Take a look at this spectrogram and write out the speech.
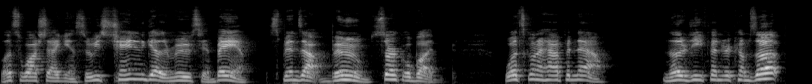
Let's watch that again. So he's chaining together moves here. Bam. Spins out. Boom. Circle button. What's going to happen now? Another defender comes up.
